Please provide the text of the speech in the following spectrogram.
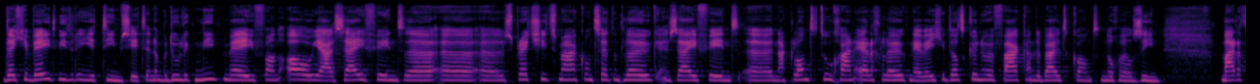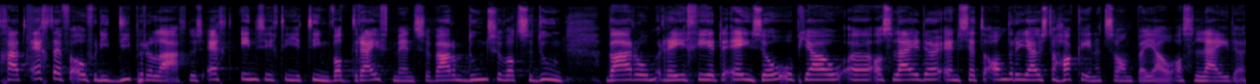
Dat je weet wie er in je team zit. En dan bedoel ik niet mee van, oh ja, zij vindt eh, spreadsheets maken ontzettend leuk. En zij vindt naar klanten toe gaan erg leuk. Nee, weet je, dat kunnen we vaak aan de buitenkant nog wel zien. Maar het gaat echt even over die diepere laag. Dus echt inzicht in je team. Wat drijft mensen? Waarom doen ze wat ze doen? Waarom reageert de een zo op jou eh, als leider en zet de andere juist de hakken in het zand bij jou als leider?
